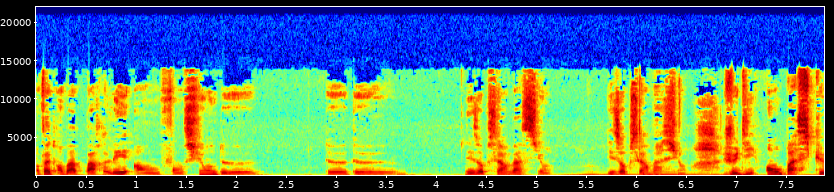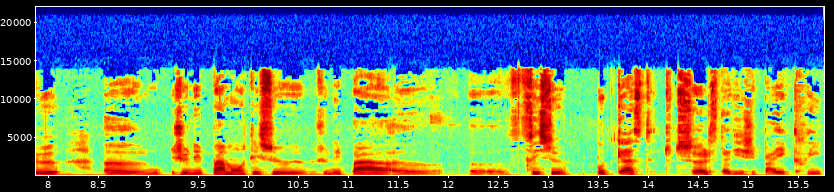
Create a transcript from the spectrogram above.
en fait, on va parler en fonction de, de, de, des observations. Des observations. Je dis on parce que euh, je n'ai pas monté ce, je n'ai pas euh, euh fait ce podcast toute seule, c'est-à-dire j'ai pas écrit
